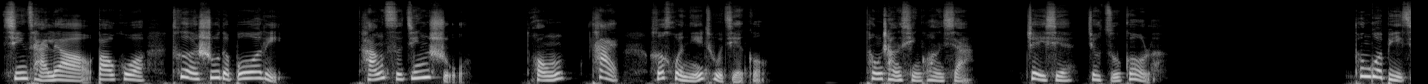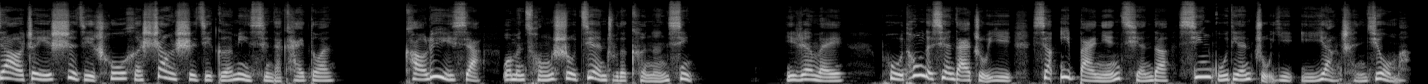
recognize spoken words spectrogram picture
新材料包括特殊的玻璃。搪瓷金属、铜、钛和混凝土结构，通常情况下，这些就足够了。通过比较这一世纪初和上世纪革命性的开端，考虑一下我们重塑建筑的可能性，你认为普通的现代主义像一百年前的新古典主义一样陈旧吗？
